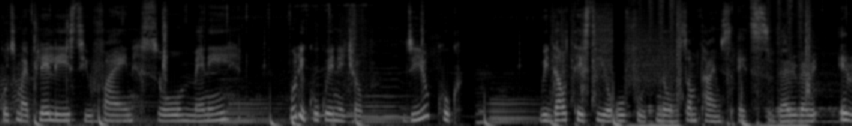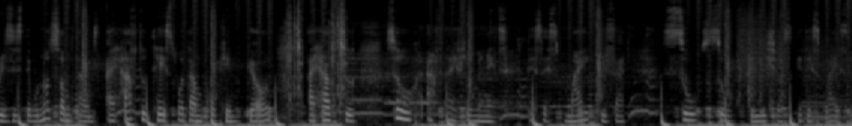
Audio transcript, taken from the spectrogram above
Go to my playlist. You find so many. Do you cook when you chop? Do you cook without tasting your own food? No sometimes it's very very irresistible. Not sometimes. I have to taste what i'm cooking girl i have to. So after a few minutes this is my dessert. So so delicious. It is spicy.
